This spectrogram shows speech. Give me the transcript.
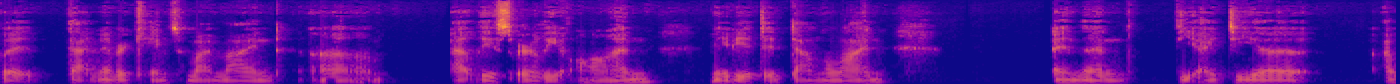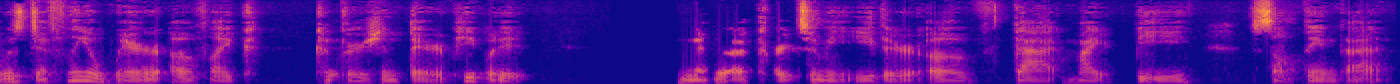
but that never came to my mind, um, at least early on. Maybe it did down the line. And then the idea, I was definitely aware of like conversion therapy, but it never occurred to me either of that might be something that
